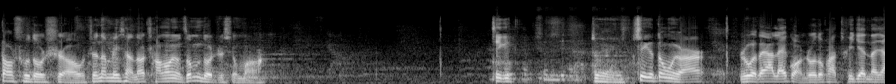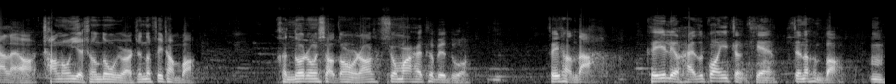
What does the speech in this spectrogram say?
到处都是啊！我真的没想到长隆有这么多只熊猫。这个，对这个动物园，如果大家来广州的话，推荐大家来啊！长隆野生动物园真的非常棒，很多种小动物，然后熊猫还特别多，非常大，可以领孩子逛一整天，真的很棒。嗯，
